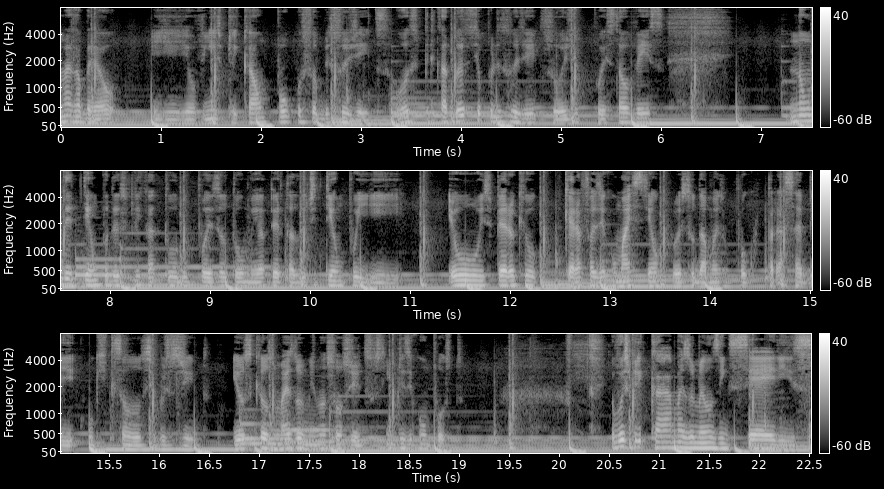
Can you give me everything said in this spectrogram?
Gabriel e eu vim explicar um pouco sobre sujeitos. Vou explicar dois tipos de sujeitos hoje, pois talvez não dê tempo de eu explicar tudo, pois eu tô meio apertado de tempo e eu espero que eu queira fazer com mais tempo para estudar mais um pouco para saber o que, que, são os tipos de sujeito. E os que eu mais domino são sujeitos simples e composto. Eu vou explicar mais ou menos em séries,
